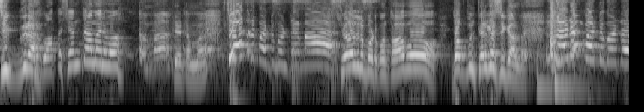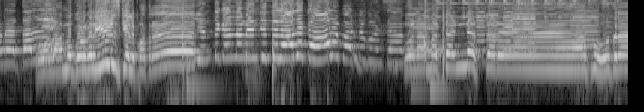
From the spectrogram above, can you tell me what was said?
సిగ్గురా. గొప్ప చింతామని ఏటమ్మా? చేతులు పట్టుకుంటామా చేతులు పట్టుకుంటావు? దబ్బుని తిరగేసిగలడు నడుం పట్టుకుంటామే తల్లి. వాళ్ళ అమ్మ గురగరు ఈడ్చుకెళ్ళిపోతారా ఇంతకన్నా మించింది లేదు కాలు పట్టుకుంటాం వాళ్ళ అమ్మ తన్నేస్తాడే కూతురా.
